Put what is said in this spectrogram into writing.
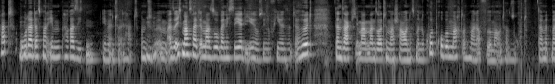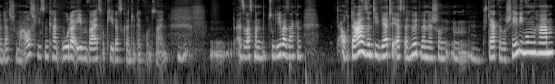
hat mhm. oder dass man eben Parasiten eventuell hat. Und mhm. ähm, also ich mache es halt immer so, wenn ich sehe, die Eosinophilen sind erhöht, dann sage ich immer, man sollte mal schauen, dass man eine Kotprobe macht und mal auf Würmer untersucht, damit man das schon mal ausschließen kann oder eben weiß, okay, das könnte der Grund sein. Mhm. Also was man zu Leber sagen kann, auch da sind die Werte erst erhöht, wenn wir schon ähm, stärkere Schädigungen haben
